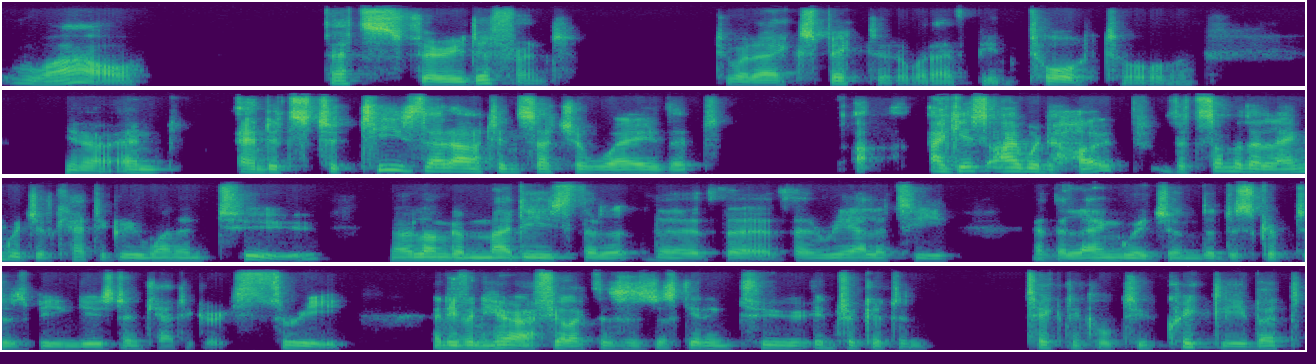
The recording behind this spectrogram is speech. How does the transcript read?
wow, that's very different to what I expected or what I've been taught or you know and and it's to tease that out in such a way that uh, I guess I would hope that some of the language of category one and two no longer muddies the the the, the reality and the language and the descriptors being used in category three. And even here, I feel like this is just getting too intricate and technical too quickly. But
